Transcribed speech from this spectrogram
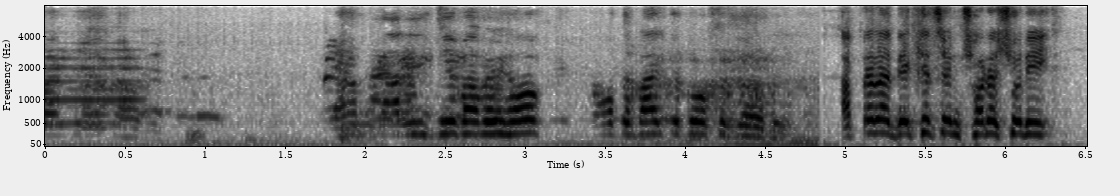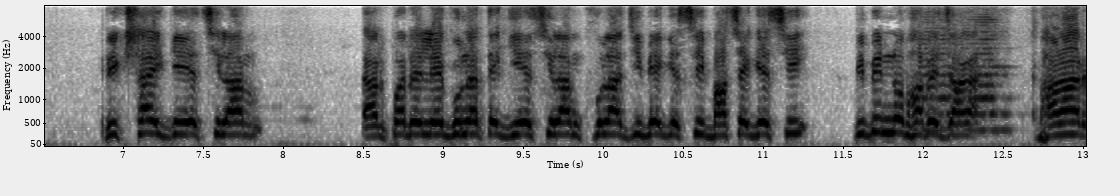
বাড়িতে যেতে হবে। গাড়ি যেভাবে হোক আমাদের বাড়িতে পৌঁছতে হবে। আপনারা দেখেছেন সরাসরি রিক্সায় গিয়েছিলাম তারপরে লেগুনাতে গিয়েছিলাম খোলা জীবে গেছি বাসে গেছি বিভিন্নভাবে ভাড়ার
